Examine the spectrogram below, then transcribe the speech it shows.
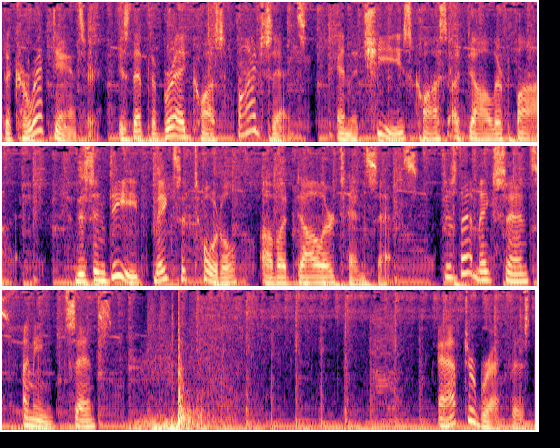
The correct answer is that the bread costs 5 cents and the cheese costs $1.05. This indeed makes a total of $1.10. Does that make sense? I mean, sense? After breakfast,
